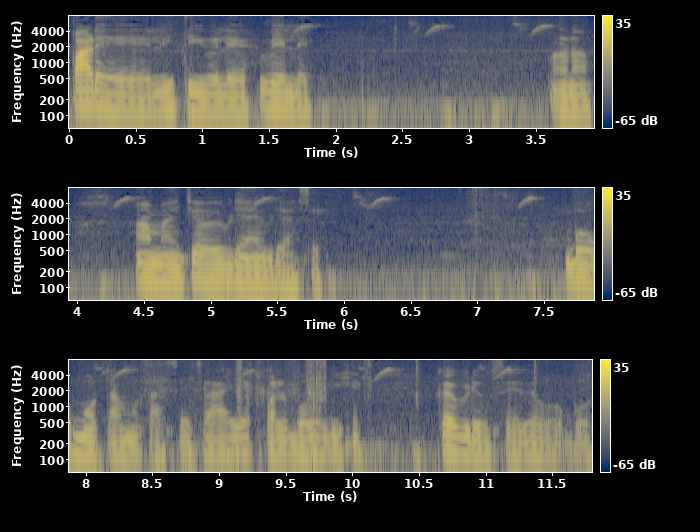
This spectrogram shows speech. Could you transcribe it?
પાડે લીધી ઓલે વેલે. પણ આમાં જો એવડ્યા એવડ્યા છે. બહુ મોટા મોટા છે. જો આ એપલ બોવડી છે. કવડ્યું છે જવો બોલ.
